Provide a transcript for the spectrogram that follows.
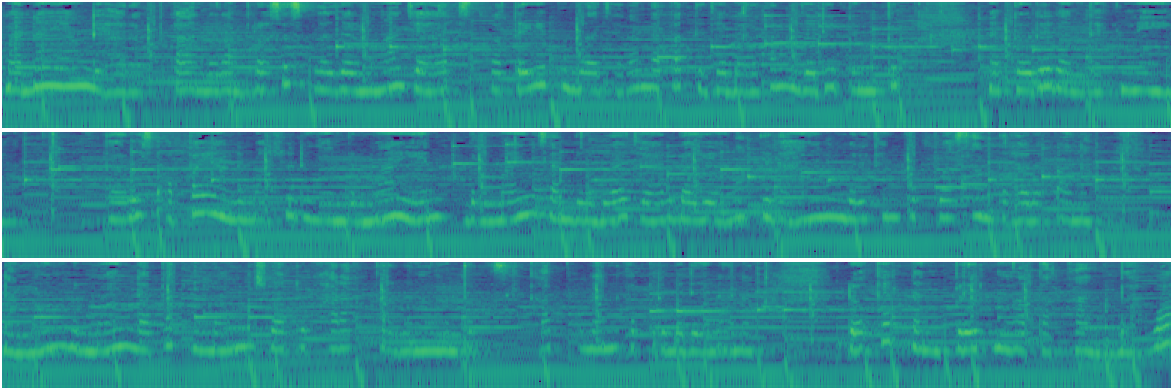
mana yang diharapkan dalam proses belajar mengajar strategi pembelajaran dapat dijabarkan menjadi bentuk metode dan teknik Terus apa yang dimaksud dengan bermain? Bermain sambil belajar bagi anak tidak hanya memberikan kepuasan terhadap anak, namun bermain dapat membangun suatu karakter dan membentuk sikap dan kepribadian anak. Doket dan Pelit mengatakan bahwa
